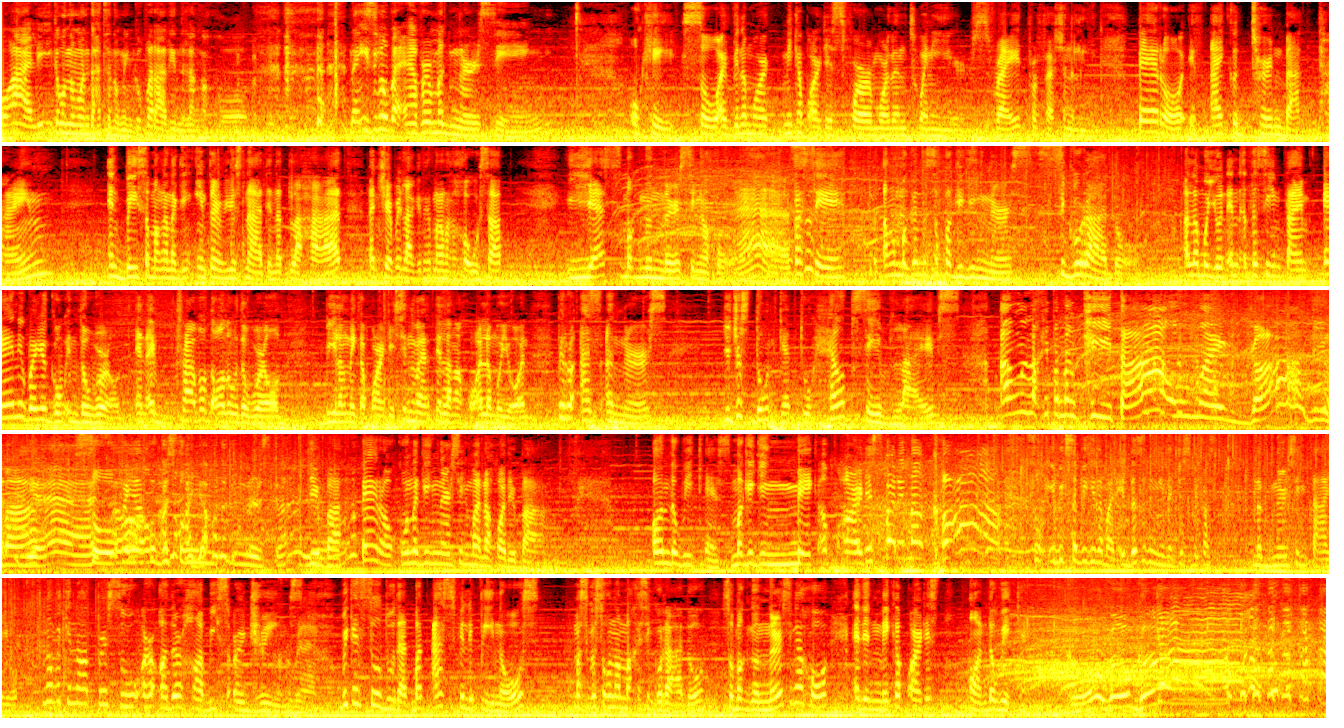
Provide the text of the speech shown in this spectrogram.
O Ali, ikaw naman tatanungin ko, parati na lang ako. Naisip mo ba ever mag-nursing? Okay, so I've been a makeup artist for more than 20 years, right? Professionally. Pero if I could turn back time, and based sa mga naging interviews natin at lahat, at syempre lagi tayong nakakausap, yes, magno-nursing ako. Yes. Kasi, ang maganda sa pagiging nurse, sigurado. Alam mo yun, and at the same time, anywhere you go in the world, and I've traveled all over the world bilang makeup artist, sinwerte lang ako, alam mo yun. Pero as a nurse, you just don't get to help save lives. Ang laki pa ng kita! Oh my God! Di ba? Yes. So, kaya ako gusto Ano kaya ako naging nurse ka? Di ba? Pero kung naging nursing man ako, di ba? On the weekends, magiging makeup artist pa rin ako! So, ibig sabihin naman, it doesn't mean that just because nag-nursing tayo, no, we cannot pursue our other hobbies or dreams. Correct. We can still do that. But as Filipinos, mas gusto ko nang makasigurado. So magno-nursing ako and then makeup artist on the weekend. Go, go, go! go!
